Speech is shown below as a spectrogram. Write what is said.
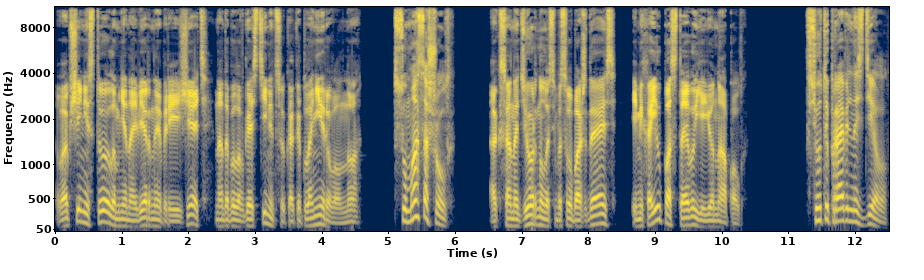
Вообще не стоило мне, наверное, приезжать, надо было в гостиницу, как и планировал, но... С ума сошел? Оксана дернулась, высвобождаясь, и Михаил поставил ее на пол. «Все ты правильно сделал.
